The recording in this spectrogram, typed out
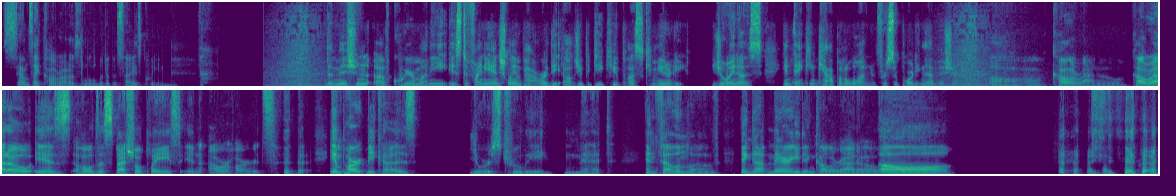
Sounds like Colorado's a little bit of a size queen. The mission of Queer Money is to financially empower the LGBTQ plus community. Join us in thanking Capital One for supporting that mission. Oh, Colorado. Colorado is holds a special place in our hearts, in part because yours truly met and fell in love and got married in Colorado. Oh,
